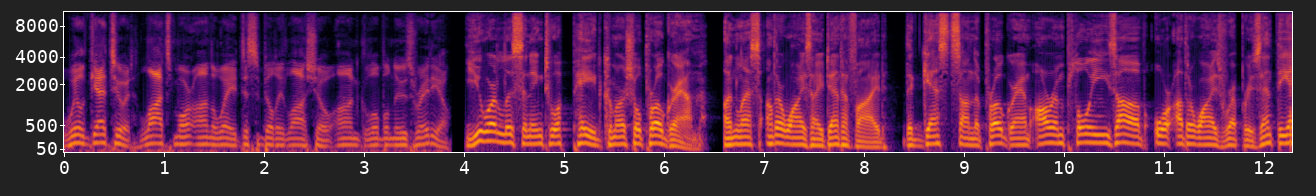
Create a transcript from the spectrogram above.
We'll get to it. Lots more on the way. Disability Law Show on Global News Radio. You are listening to a paid commercial program. Unless otherwise identified, the guests on the program are employees of or otherwise represent the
